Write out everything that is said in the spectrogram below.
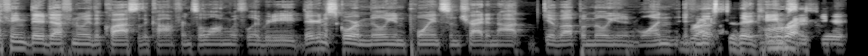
I think they're definitely the class of the conference along with Liberty. They're going to score a million points and try to not give up a million and one in Right. most of their games Right. this year.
